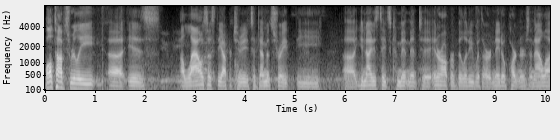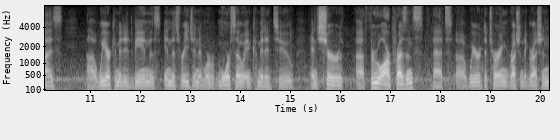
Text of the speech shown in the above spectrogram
Baltops really uh, is allows us the opportunity to demonstrate the uh, United States commitment to interoperability with our NATO partners and allies. Uh, we are committed to being in this in this region, and we're more so in committed to ensure uh, through our presence that uh, we're deterring Russian aggression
